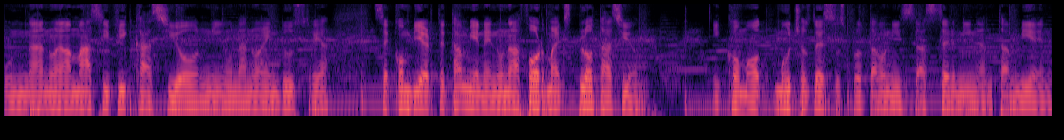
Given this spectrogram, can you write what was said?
una nueva masificación y una nueva industria se convierte también en una forma de explotación y cómo muchos de estos protagonistas terminan también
